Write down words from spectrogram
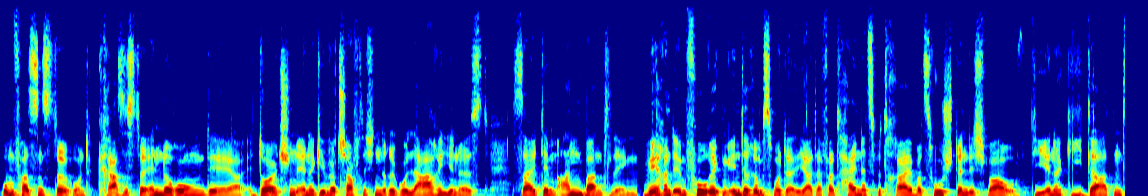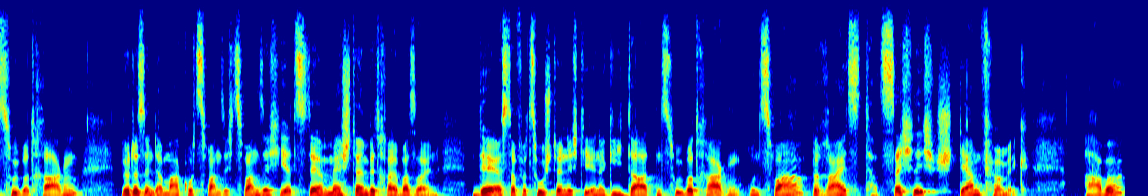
umfassendste und krasseste Änderung der deutschen energiewirtschaftlichen Regularien ist seit dem Unbundling. Während im vorigen Interimsmodell ja der Verteilnetzbetreiber zuständig war, die Energiedaten zu übertragen, wird es in der Marco 2020 jetzt der Messstellenbetreiber sein. Der ist dafür zuständig, die Energiedaten zu übertragen. Und zwar bereits tatsächlich sternförmig. Aber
